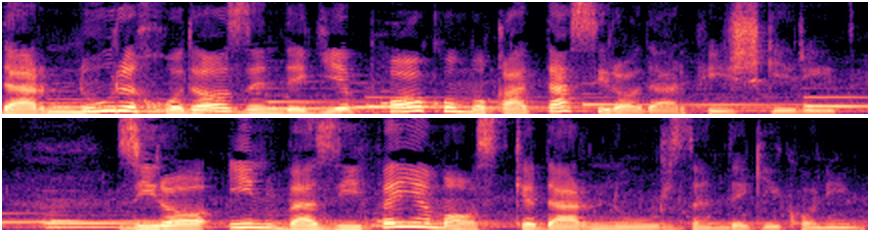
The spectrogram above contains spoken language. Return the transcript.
در نور خدا زندگی پاک و مقدسی را در پیش گیرید. زیرا این وظیفه ماست که در نور زندگی کنیم.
